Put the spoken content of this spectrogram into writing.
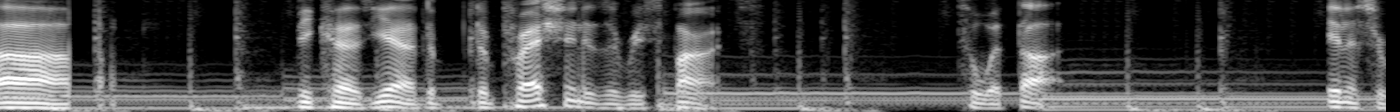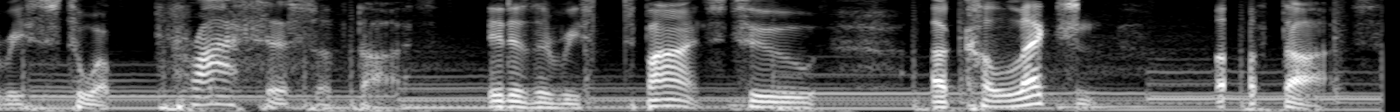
uh, because yeah the, depression is a response to a thought. And it's a response to a process of thoughts it is a response to a collection of thoughts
